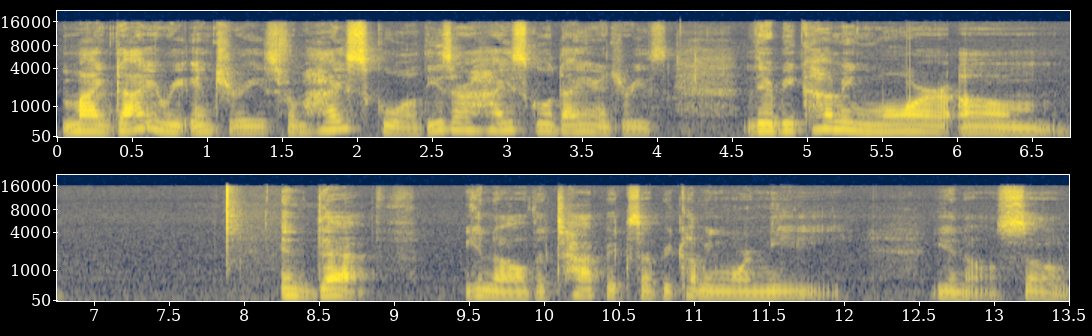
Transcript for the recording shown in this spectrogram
my diary entries from high school. These are high school diary entries. They're becoming more um, in depth. You know, the topics are becoming more meaty, you know, so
